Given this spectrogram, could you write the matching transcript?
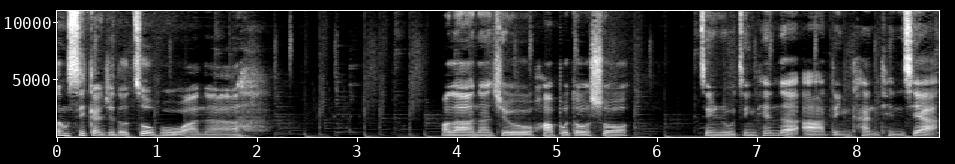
东西感觉都做不完啊！好啦，那就话不多说，进入今天的阿丁看天下。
